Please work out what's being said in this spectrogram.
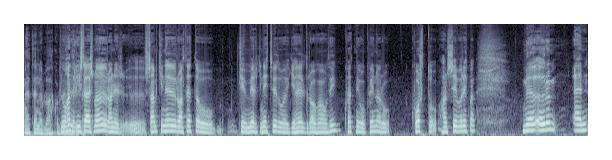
Þetta er nefnilega akkur Nú, hann er íslæðismæður, hann er uh, samkynniður og allt þetta og kemur mér ekki neitt við og ekki heldur áhuga á því, hvernig og hvenar og hvort og hann sefur eitthvað með öðrum, en,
